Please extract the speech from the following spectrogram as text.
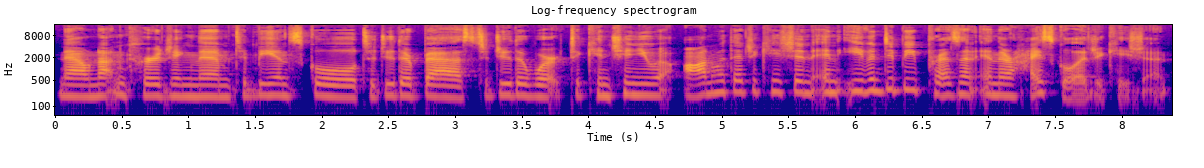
Now, not encouraging them to be in school, to do their best, to do their work, to continue on with education, and even to be present in their high school education.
